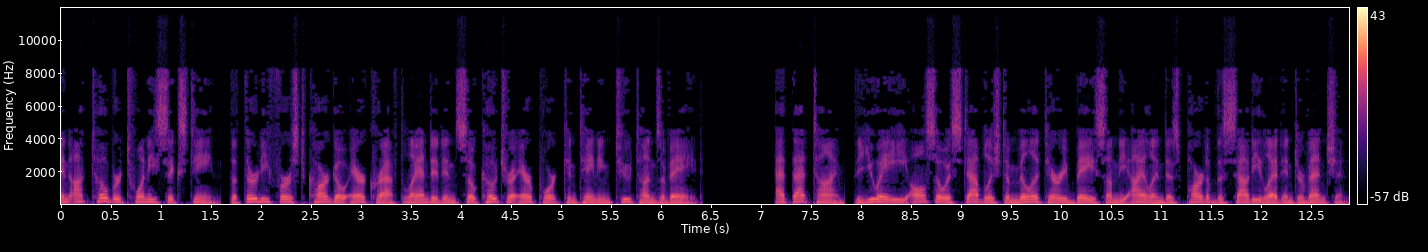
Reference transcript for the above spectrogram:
In October 2016, the 31st cargo aircraft landed in Socotra Airport containing 2 tons of aid. At that time, the UAE also established a military base on the island as part of the Saudi-led intervention.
